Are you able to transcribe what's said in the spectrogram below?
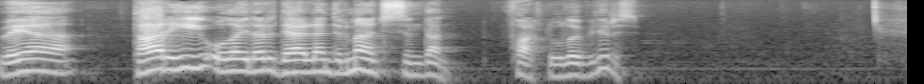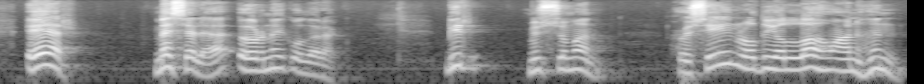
veya tarihi olayları değerlendirme açısından farklı olabiliriz. Eğer mesela örnek olarak bir Müslüman Hüseyin radıyallahu anh'ın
